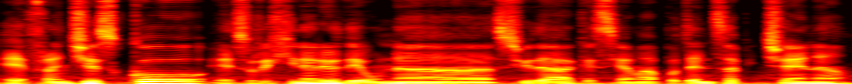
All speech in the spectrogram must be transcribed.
Eh, Francesco es originario de una ciudad que se llama Potenza Picena,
